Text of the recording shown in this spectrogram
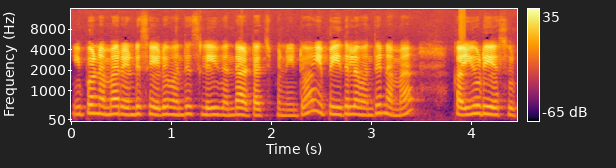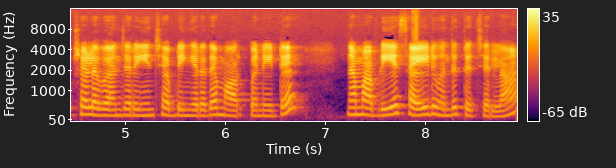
இப்போ நம்ம ரெண்டு சைடும் வந்து ஸ்லீவ் வந்து அட்டாச் பண்ணிட்டோம். இப்போ இதில் வந்து நம்ம கையுடைய சுற்றளவு அஞ்சரை இன்ச் அப்படிங்கிறத மார்க் பண்ணிவிட்டு நம்ம அப்படியே சைடு வந்து தைச்சிடலாம்.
